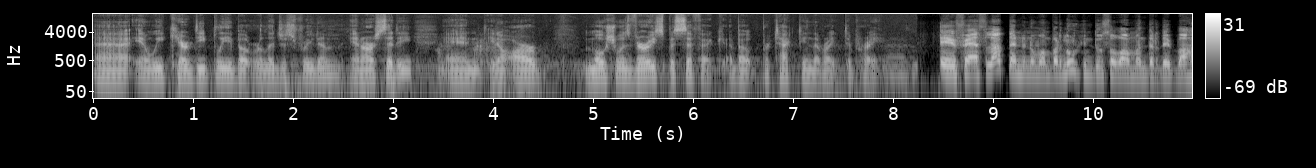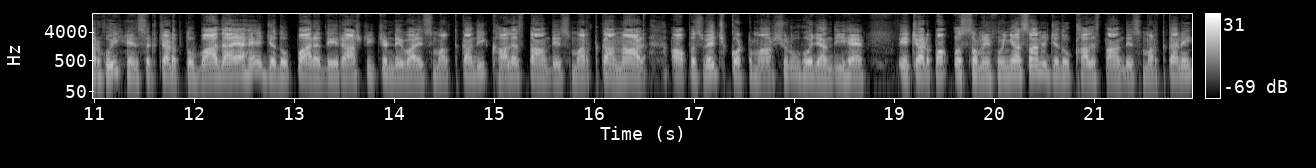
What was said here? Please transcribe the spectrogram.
Uh, you know, we care deeply about religious freedom in our city, and you know, our motion was very specific about protecting the right to pray. ਇਹ ਫੈਸਲਾ 3 ਨਵੰਬਰ ਨੂੰ ਹਿੰਦੂ ਸਭਾ ਮੰਦਿਰ ਦੇ ਬਾਹਰ ਹੋਈ। ਹਿੰਸਕ ਝੜਪ ਤੋਂ ਬਾਅਦ ਆਇਆ ਹੈ, ਜਦੋਂ ਭਾਰਤ ਦੇ ਰਾਸ਼ਟਰੀ ਝੰਡੇ ਵਾਲੇ ਸਮਰਥਕਾਂ ਦੀ ਖਾਲਿਸਤਾਨ ਦੇ ਸਮਰਥਕਾਂ ਨਾਲ ਆਪਸ ਵਿੱਚ ਕੁੱਟਮਾਰ ਸ਼ੁਰੂ ਹੋ ਜਾਂਦੀ ਹੈ। ਇਹ ਝੜਪਾਂ ਉਸ ਸਮੇਂ ਹੋਈਆਂ ਸਨ, ਜਦੋਂ ਖਾਲਿਸਤਾਨ ਦੇ ਸਮਰਥਕਾਂ ਨੇ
